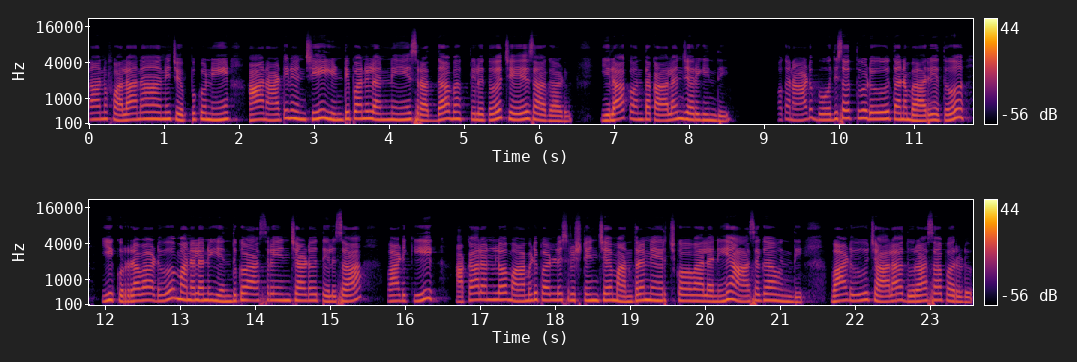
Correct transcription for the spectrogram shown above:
తాను ఫలానా అని చెప్పుకుని ఆనాటి నుంచి ఇంటి పనులన్నీ శ్రద్ధాభక్తులతో చేయసాగాడు. ఇలా కొంతకాలం జరిగింది. ఒకనాడు బోధిసత్వుడు తన భార్యతో ఈ కుర్రవాడు మనలను ఎందుకు ఆశ్రయించాడో తెలుసా? వాడికి అకాలంలో మామిడి పళ్ళు సృష్టించే మంత్రం నేర్చుకోవాలని ఆశగా ఉంది. వాడు చాలా దురాశాపరుడు.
